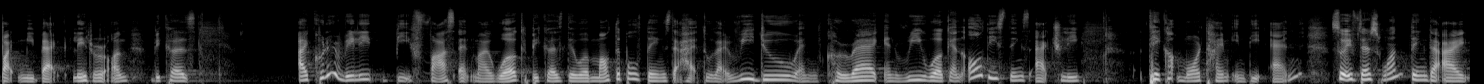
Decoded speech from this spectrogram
bite me back later on because I couldn't really be fast at my work because there were multiple things that I had to like redo and correct and rework and all these things actually take up more time in the end. So if there's one thing that I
